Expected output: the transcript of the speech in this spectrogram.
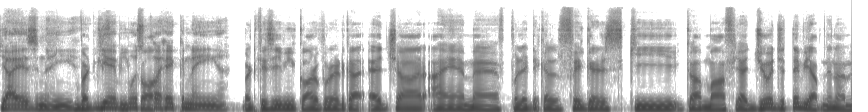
جائز نہیں ہے بٹ یہ مستحق نہیں ہے۔ بٹ کسی بھی کارپوریٹ کا H R I M F political figures کی کا مافیا جو جتنے بھی آپ نے نام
